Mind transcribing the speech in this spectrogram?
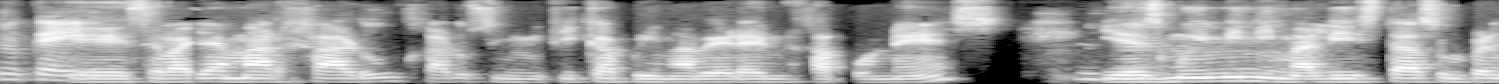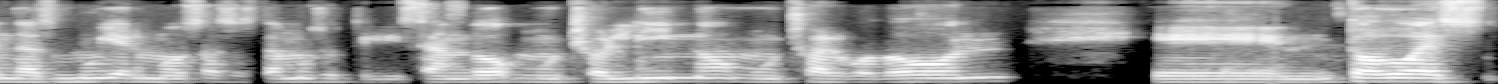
Okay. Se va a llamar Haru. Haru significa primavera en japonés uh -huh. y es muy minimalista, son prendas muy hermosas. Estamos utilizando mucho lino, mucho algodón, eh, todo es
